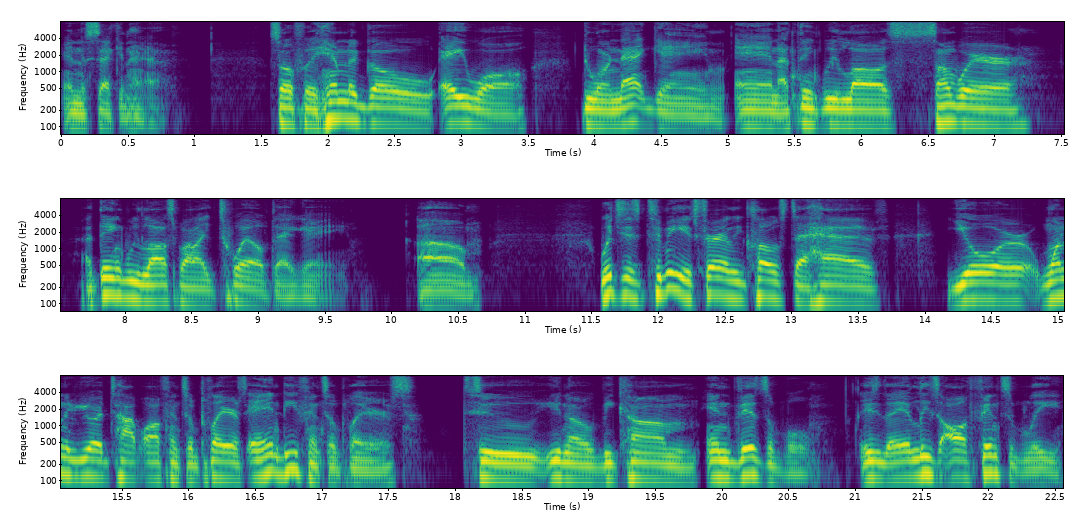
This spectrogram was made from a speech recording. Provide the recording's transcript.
in the second half. So for him to go AWOL during that game, and I think we lost somewhere. I think we lost by like twelve that game, um, which is to me is fairly close to have your one of your top offensive players and defensive players to you know become invisible, at least offensively,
